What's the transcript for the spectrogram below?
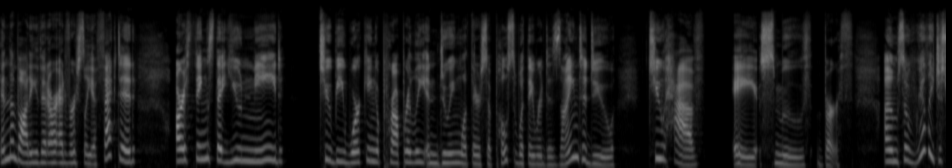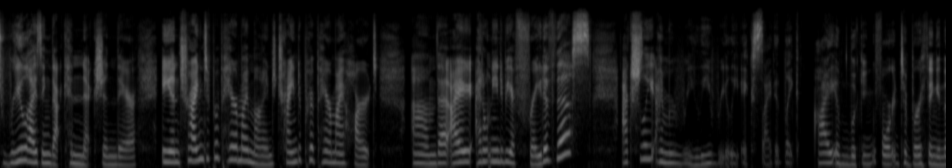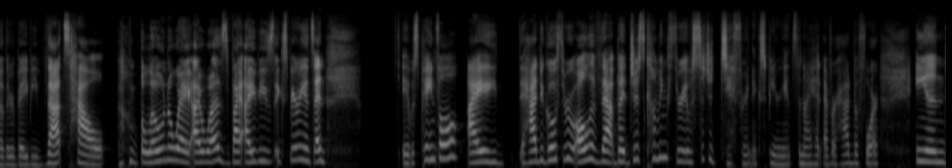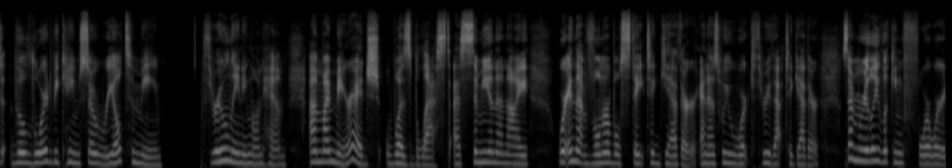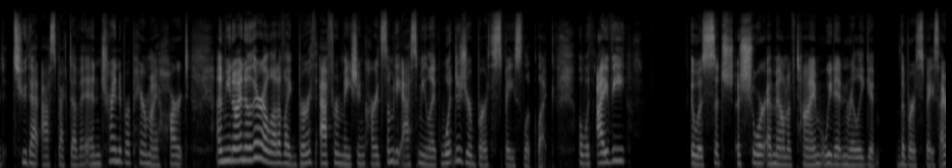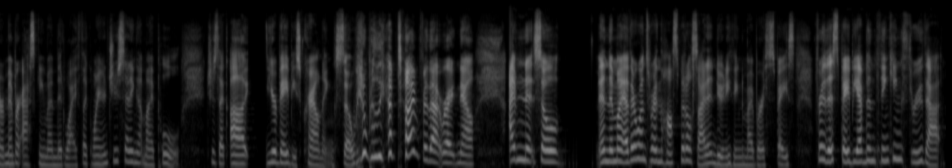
in the body that are adversely affected are things that you need to be working properly and doing what they're supposed to what they were designed to do to have a smooth birth. Um, so really just realizing that connection there and trying to prepare my mind, trying to prepare my heart um, that I, I don't need to be afraid of this. Actually, I'm really, really excited. Like, I am looking forward to birthing another baby. That's how blown away I was by Ivy's experience. And it was painful. I had to go through all of that, but just coming through, it was such a different experience than I had ever had before. And the Lord became so real to me through leaning on Him. Um, my marriage was blessed as Simeon and I were in that vulnerable state together and as we worked through that together. So I'm really looking forward to that aspect of it and trying to prepare my heart. Um, you know, I know there are a lot of like birth affirmation cards. Somebody asked me, like, what does your birth space look like? Well, with Ivy, it was such a short amount of time. We didn't really get the birth space. I remember asking my midwife, like, why aren't you setting up my pool? She's like, uh, your baby's crowning, so we don't really have time for that right now. I've so and then my other ones were in the hospital, so I didn't do anything to my birth space. For this baby, I've been thinking through that.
